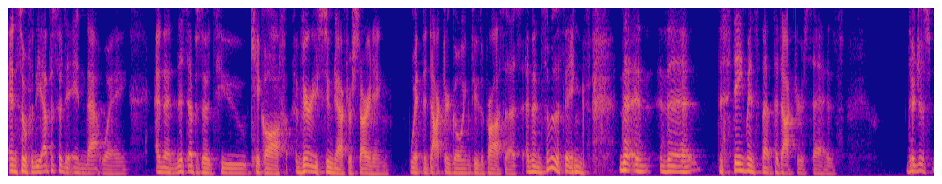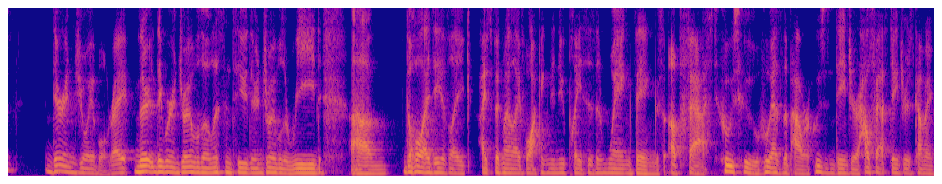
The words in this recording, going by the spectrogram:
And so for the episode to end that way, and then this episode to kick off very soon after starting with the doctor going through the process and then some of the things the the the statements that the doctor says they're just they're enjoyable right they they were enjoyable to listen to they're enjoyable to read um, the whole idea of like i spend my life walking to new places and weighing things up fast who's who who has the power who's in danger how fast danger is coming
